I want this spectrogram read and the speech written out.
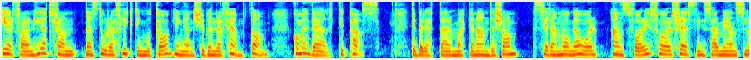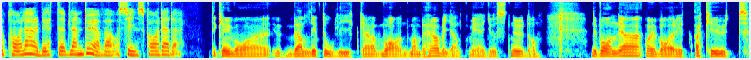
Erfarenhet från den stora flyktingmottagningen 2015 kommer väl till pass. Det berättar Mackan Andersson, sedan många år ansvarig för Frälsningsarméns lokala arbete bland döva och synskadade. Det kan ju vara väldigt olika vad man behöver hjälp med just nu då. Det vanliga har ju varit akut,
